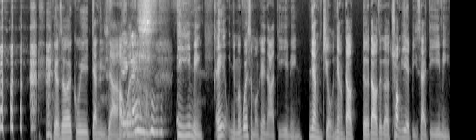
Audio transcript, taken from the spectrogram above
有时候会故意刁一下，好没玩、啊。第一名，哎，你们为什么可以拿第一名？酿酒酿到得到这个创业比赛第一名，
